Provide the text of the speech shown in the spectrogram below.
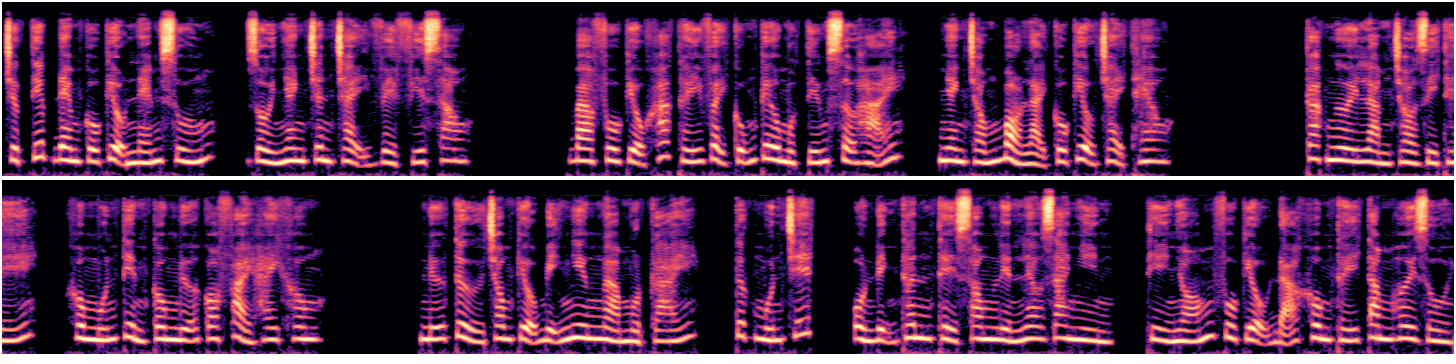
trực tiếp đem cố kiệu ném xuống, rồi nhanh chân chạy về phía sau. Ba phu kiệu khác thấy vậy cũng kêu một tiếng sợ hãi, nhanh chóng bỏ lại cố kiệu chạy theo. Các ngươi làm trò gì thế, không muốn tiền công nữa có phải hay không? Nữ tử trong kiệu bị nghiêng ngả một cái, tức muốn chết, ổn định thân thể xong liền leo ra nhìn, thì nhóm phu kiệu đã không thấy tăm hơi rồi.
